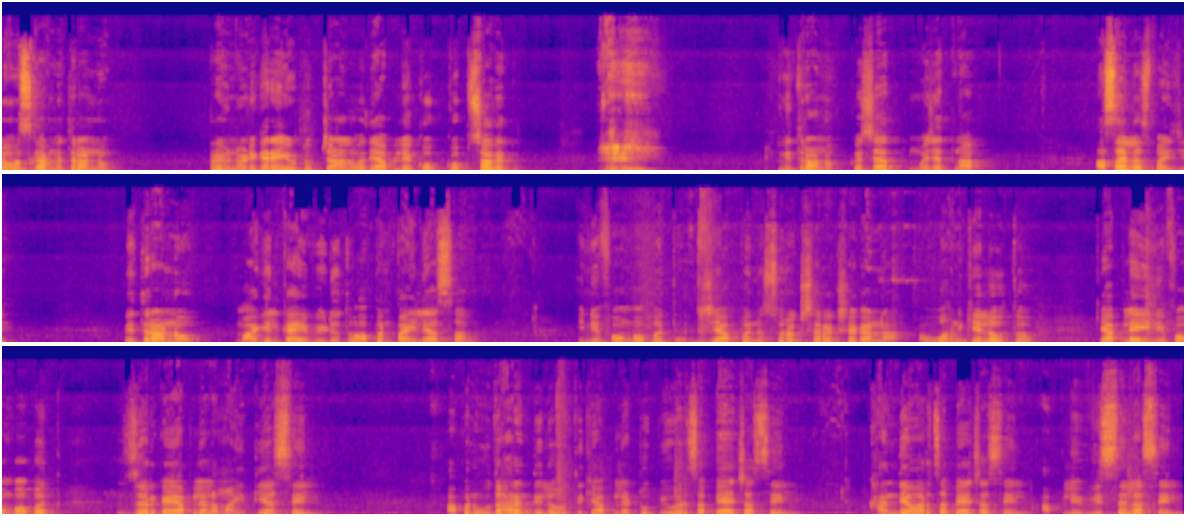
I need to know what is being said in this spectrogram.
नमस्कार मित्रांनो. प्रवीण वेडेकर या यूट्यूब चॅनलमध्ये आपले खूप खूप स्वागत. मित्रांनो कसे आहात? मजेत ना? असायलाच पाहिजे. मित्रांनो मागील काही व्हिडिओ तो आपण पाहिले असाल. युनिफॉर्मबाबत जे आपण सुरक्षा रक्षकांना आव्हान केलं होतं की आपल्या युनिफॉर्मबाबत जर काही आपल्याला माहिती असेल आपण उदाहरण दिलं होतं की आपल्या टोपीवरचा बॅच असेल खांद्यावरचा बॅच असेल आपली विसल असेल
